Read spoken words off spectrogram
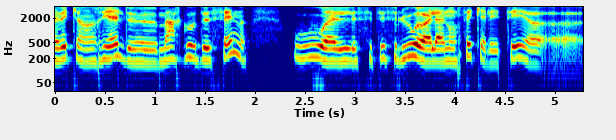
avec un réel de Margot de Seine où c'était celui où elle annonçait qu'elle était, euh,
